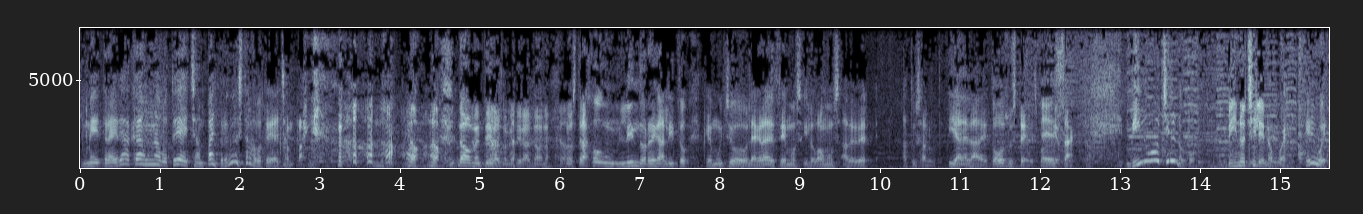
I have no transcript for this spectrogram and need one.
me traerá acá una botella de champán. ¿Pero dónde está la botella de champán? no, no, no. mentiras, no, mentiras. No, no. Nos trajo un lindo regalito que mucho le agradecemos y lo vamos a beber a tu salud. Y a la de todos ustedes. Por Exacto. ¿Vino chileno, pues? Vino chileno, pues. Bueno.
